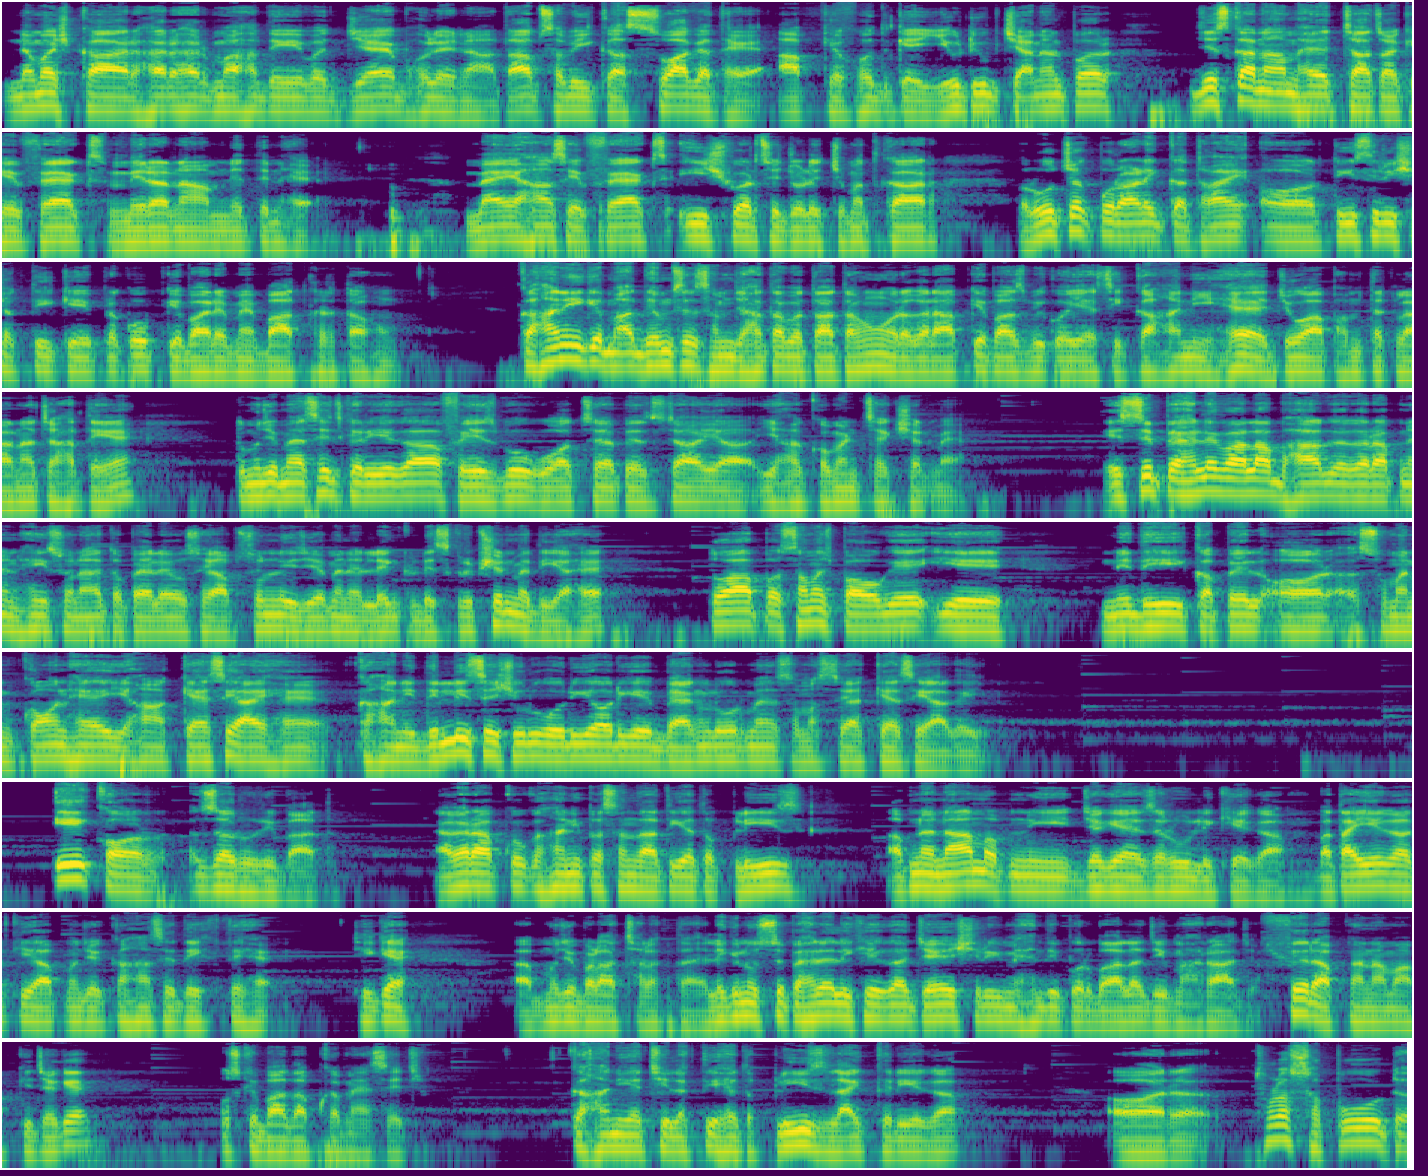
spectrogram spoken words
नमस्कार, हर हर महादेव, जय भोलेनाथ। आप सभी का स्वागत है आपके खुद के यूट्यूब चैनल पर, जिसका नाम है चाचा के फैक्ट्स। मेरा नाम नितिन है। मैं यहाँ से फैक्ट्स ईश्वर से जुड़े चमत्कार, रोचक पौराणिक कथाएँ और तीसरी शक्ति के प्रकोप के बारे में बात करता हूँ। कहानी के माध्यम से समझाता बताता हूँ, और अगर आपके पास भी कोई ऐसी कहानी है जो आप हम तक लाना चाहते हैं तो मुझे मैसेज करिएगा फेसबुक व्हाट्सएप इंस्टा या यहाँ कमेंट सेक्शन में। इससे पहले वाला भाग अगर आपने नहीं सुना है तो पहले उसे आप सुन लीजिए। मैंने लिंक डिस्क्रिप्शन में दिया है। तो आप समझ पाओगे ये निधि, कपिल और सुमन कौन है, यहाँ कैसे आए हैं, कहानी दिल्ली से शुरू हो रही है और ये बेंगलोर में समस्या कैसे आ गई। एक और ज़रूरी बात, अगर आपको कहानी पसंद आती है तो प्लीज़ अपना नाम अपनी जगह ज़रूर लिखिएगा। बताइएगा कि आप मुझे कहाँ से देखते हैं, ठीक है? अब मुझे बड़ा अच्छा लगता है। लेकिन उससे पहले लिखिएगा, जय श्री मेहंदीपुर बालाजी महाराज। फिर आपका नाम आपकी जगह, उसके बाद आपका मैसेज। कहानी अच्छी लगती है तो प्लीज़ लाइक करिएगा और थोड़ा सपोर्ट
